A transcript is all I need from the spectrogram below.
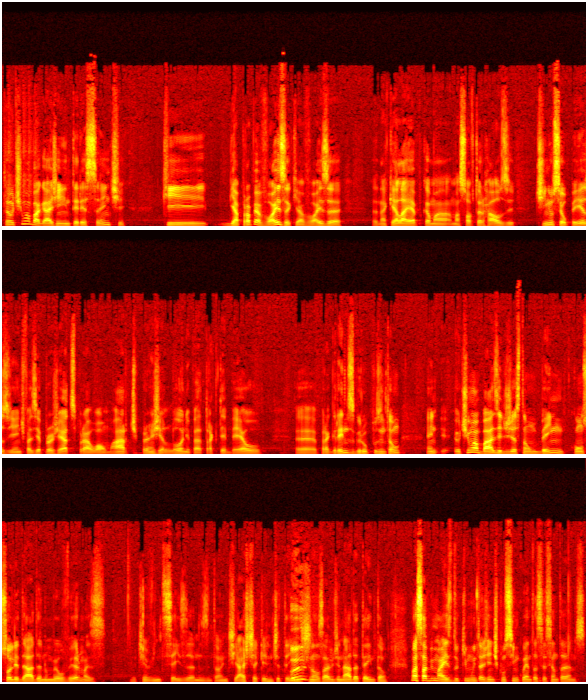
Então eu tinha uma bagagem interessante que e a própria Voisa, que a Voisa naquela época uma, uma software house tinha o seu peso e a gente fazia projetos para Walmart, para Angelone, para Tractebel, eh, para grandes grupos. Então eu tinha uma base de gestão bem consolidada no meu ver, mas Eu tinha 26 anos, então a gente acha que a gente tem, a gente não sabe de nada até então. Mas sabe mais do que muita gente com 50, 60 anos.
